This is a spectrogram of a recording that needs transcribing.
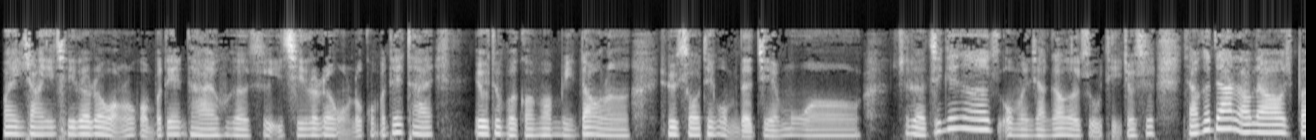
欢迎上一七六六网络广播电台，或者是一七六六网络广播电台 YouTube 官方频道呢，去收听我们的节目哦。是的，今天呢，我们讲到的主题就是想跟大家聊聊，不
